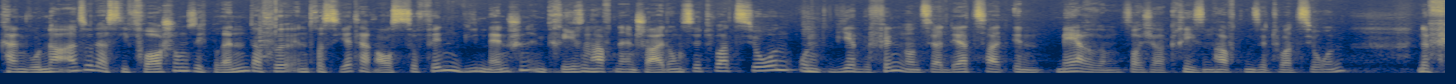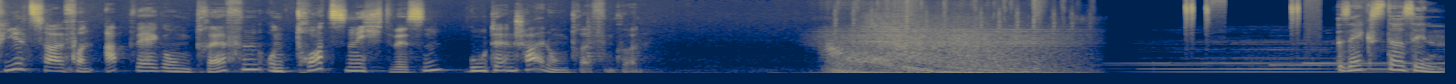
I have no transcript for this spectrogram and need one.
Kein Wunder also, dass die Forschung sich brennend dafür interessiert, herauszufinden, wie Menschen in krisenhaften Entscheidungssituationen, und wir befinden uns ja derzeit in mehreren solcher krisenhaften Situationen, eine Vielzahl von Abwägungen treffen und trotz Nichtwissen gute Entscheidungen treffen können. Sechster Sinn,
